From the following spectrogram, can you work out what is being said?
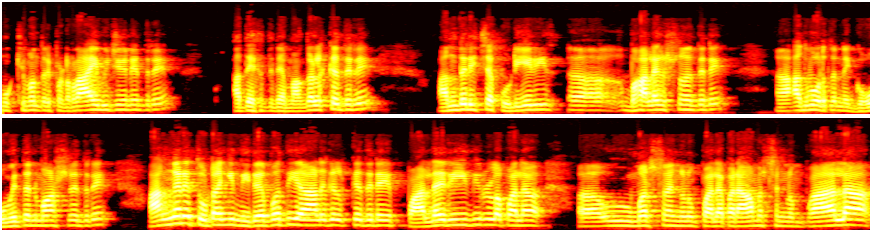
മുഖ്യമന്ത്രി പിണറായി വിജയനെതിരെ അദ്ദേഹത്തിന്റെ മകൾക്കെതിരെ അന്തരിച്ച കുടിയേരി ബാലകൃഷ്ണനെതിരെ അതുപോലെ തന്നെ ഗോവിന്ദൻ മാഷിനെതിരെ അങ്ങനെ തുടങ്ങി നിരവധി ആളുകൾക്കെതിരെ പല രീതിയിലുള്ള പല വിമർശനങ്ങളും പല പരാമർശങ്ങളും പല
